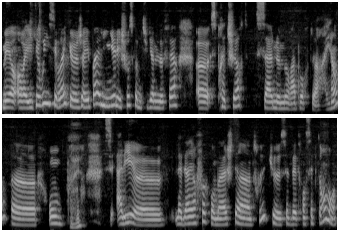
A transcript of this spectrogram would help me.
Mais en, réalité, oui, c'est vrai que j'avais pas aligné les choses comme tu viens de le faire. Euh, Spreadshirt, ça ne me rapporte rien. Euh, on, allez, la dernière fois qu'on m'a acheté un truc, ça devait être en septembre.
